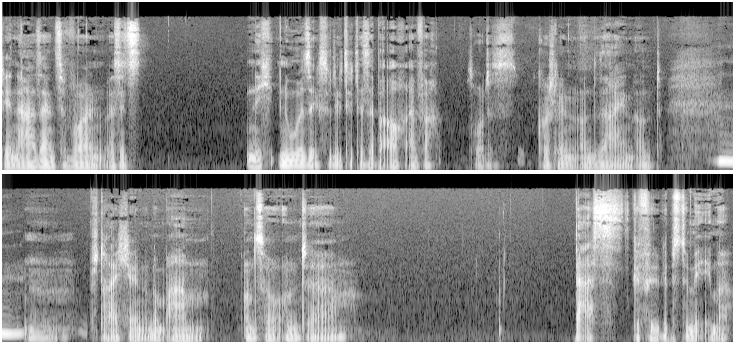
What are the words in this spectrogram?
dir nah sein zu wollen, was jetzt nicht nur Sexualität ist, aber auch einfach so das Kuscheln und Sein und mh, Streicheln und Umarmen und so. Und äh, das Gefühl gibst du mir immer,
